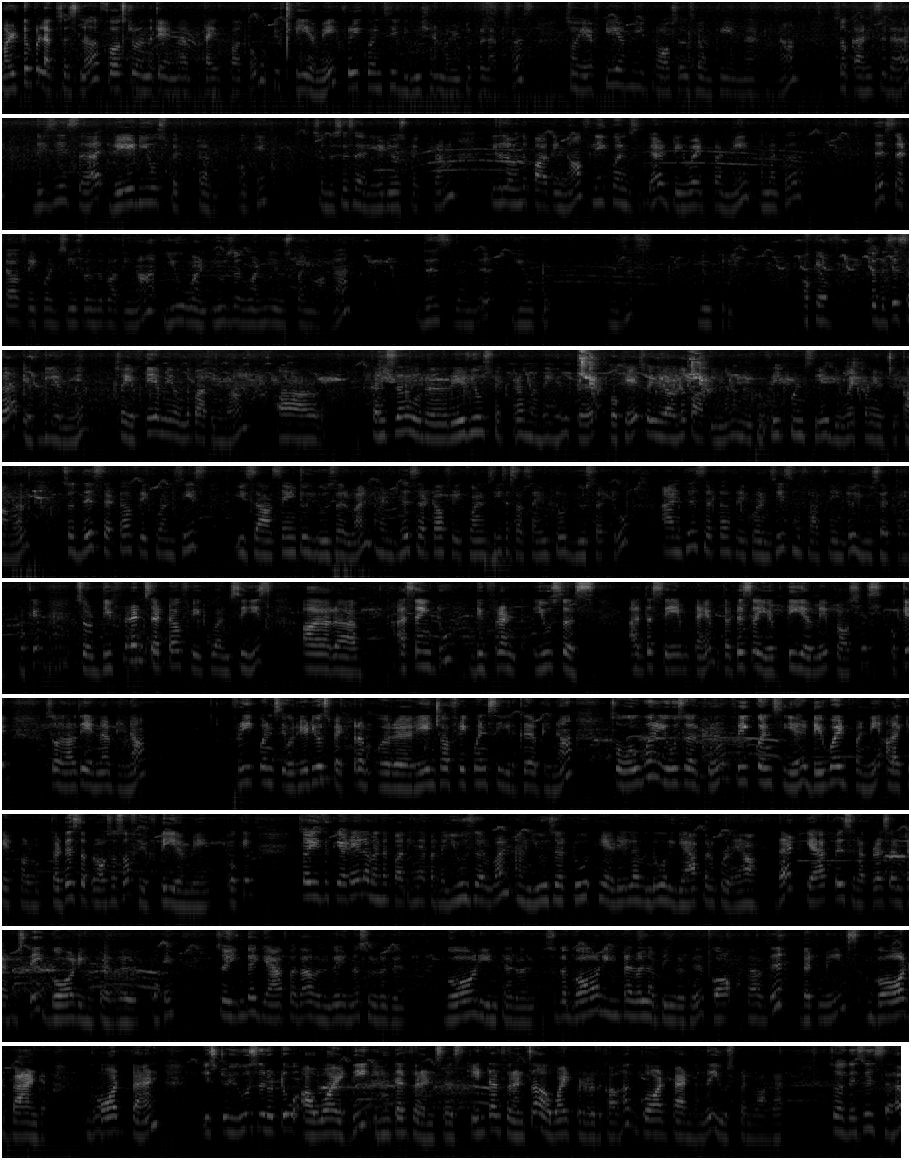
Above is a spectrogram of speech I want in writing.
Multiple அக்சஸில் first வந்துட்டு என்ன type பார்த்தோம்? FDMA frequency division multiple access so FDMA process வந்து என்ன அப்படின்னா so consider this is a radio spectrum okay so this is a radio spectrum இதில் வந்து பார்த்திங்கன்னா ஃப்ரீக்வன்சியை டிவைட் பண்ணி நமக்கு திஸ் செட் ஆஃப் ஃப்ரீக்வன்சிஸ் வந்து பார்த்தீங்கன்னா U one user one use பண்ணுவாங்க. திஸ் வந்து U two this is U three okay so this is a FDMA so FDMA வந்து பார்த்தீங்கன்னா கன்சிடர் ஒரு ரேடியோ ஸ்பெக்ட்ரம் வந்து இருக்குது ஓகே ஸோ இதில் வந்து பார்த்தீங்கன்னா நம்மளுக்கு ஃப்ரீக்வன்சியை டிவைட் பண்ணி வச்சுருக்காங்க so this set of frequencies is assigned to user 1 and this set of frequencies is assigned to user 2 and this set of frequencies is assigned to user 3 okay so different set of frequencies are uh, assigned to different users at the same time that is a FDMA process okay so அதாவது என்ன அப்படின்னா frequency ஒரு radio spectrum ஒரு range of frequency இருக்குது அப்படின்னா so ஒவ்வொரு யூஸருக்கும் ஃப்ரீக்வன்சியை டிவைட் பண்ணி அலோகேட் பண்ணணும். That is the process of FDMA okay so இதுக்கு இடையில வந்து பார்த்தீங்கன்னா இப்போ இந்த யூசர் ஒன் அண்ட் யூசர் டூக்கு இடையில வந்து ஒரு கேப் இருக்கும் இல்லையா that gap is represented the guard interval okay so இந்த கேப்பை தான் வந்து என்ன சொல்கிறது guard interval so the guard interval அப்படிங்கிறது கா அதாவது that means guard band guard band is to use to avoid the interferences இன்டர்ஃபரன்ஸை avoid பண்ணுறதுக்காக காட் பேட் வந்து யூஸ் பண்ணுவாங்க. So this is a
